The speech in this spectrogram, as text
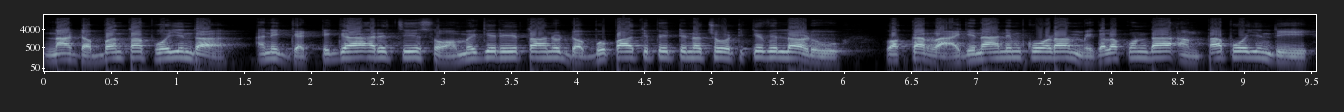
నా డబ్బంతా పోయిందా అని గట్టిగా అరిచి సోమగిరి తాను డబ్బు పాతిపెట్టిన చోటికి వెళ్ళాడు. ఒక్క రాగినాణ్యం కూడా మిగలకుండా అంతా పోయింది.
